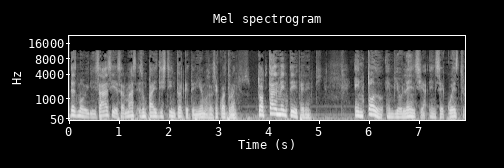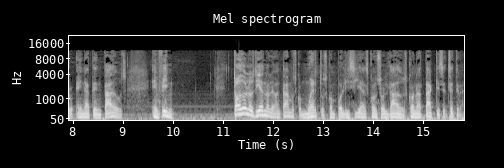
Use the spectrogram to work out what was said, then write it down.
desmovilizadas y desarmadas es un país distinto al que teníamos hace cuatro años. Totalmente diferente. En todo, en violencia, en secuestro, en atentados, en fin. Todos los días nos levantamos con muertos, con policías, con soldados, con ataques, etcétera.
